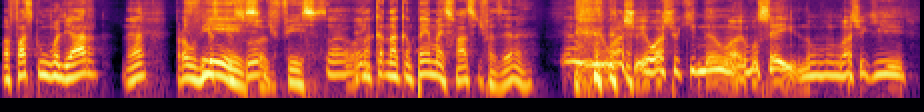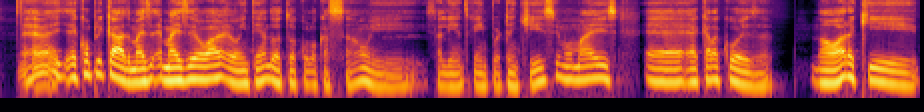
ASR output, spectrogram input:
Mas faz com um olhar, né, para ouvir difícil, as pessoas. Difícil. Na, na campanha é mais fácil de fazer, né? Eu, eu, acho, eu acho que não, eu não sei, não acho que. É, é complicado, mas, mas eu, eu entendo a tua colocação e saliento que é importantíssimo, mas é, é aquela coisa. Na hora que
